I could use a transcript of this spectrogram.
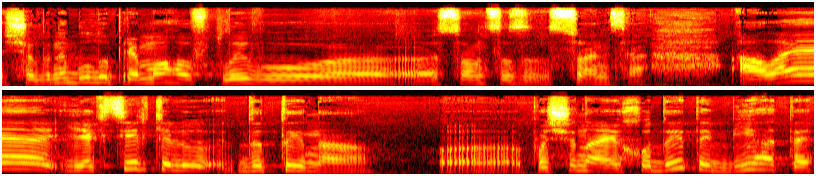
щоб не було прямого впливу е, сонця сонця. Але як тільки дитина починає ходити, бігати,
